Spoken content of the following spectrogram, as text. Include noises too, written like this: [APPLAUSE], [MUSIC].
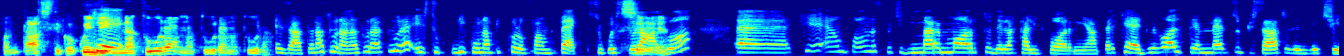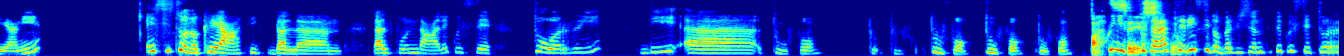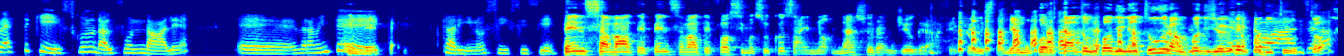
Fantastico, quindi che natura, natura, natura. Esatto, natura, natura, natura. E su- dico una piccolo fun fact su questo Sì, lago, eh, che è un po' una specie di mar morto della California, perché è due volte e mezzo più salato degli oceani e si sono creati dal, dal fondale queste torri di eh, tufo. Tu- Tufo, tufo, tufo, tufo. E quindi è tutto pazzesco. caratteristico perché ci sono tutte queste torrette che escono dal fondale. È veramente Quindi ca- carino, sì, sì, sì. pensavate, pensavate fossimo su cos'hai? No, Natural Geographic. Abbiamo portato un po' di natura, un po' di geografia, un po' di tutto. Angela?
